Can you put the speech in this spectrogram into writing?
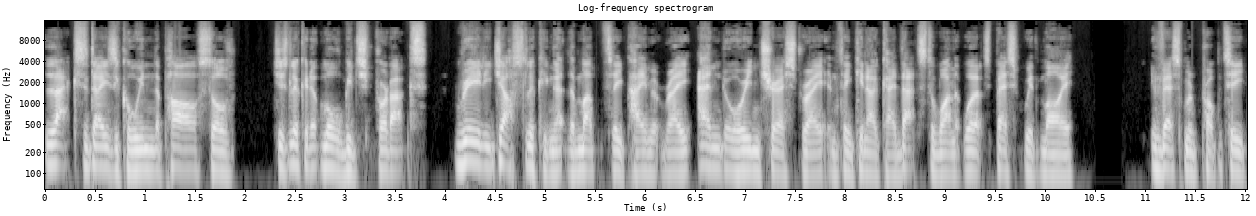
lackadaisical in the past of just looking at mortgage products, really just looking at the monthly payment rate and or interest rate and thinking, okay, that's the one that works best with my investment property.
